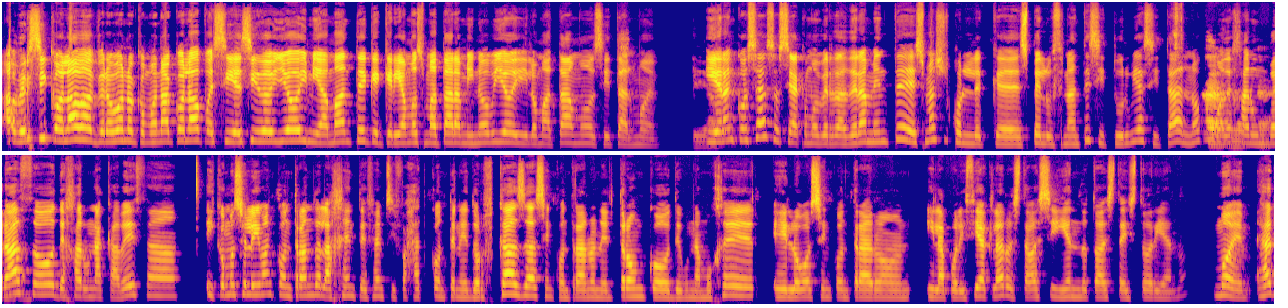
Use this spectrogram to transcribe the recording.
a ver si colaba, pero bueno, como no ha colado, pues sí, he sido yo y mi amante que queríamos matar a mi novio y lo matamos y tal. Muy y eran cosas, o sea, como verdaderamente, es más espeluznantes y turbias y tal, ¿no? Como dejar un brazo, dejar una cabeza. Y cómo se lo iba encontrando la gente. Si Fajat contenedor casa, se encontraron el tronco de una mujer, y eh, luego se encontraron. Y la policía, claro, estaba siguiendo toda esta historia, ¿no? Moem, Had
